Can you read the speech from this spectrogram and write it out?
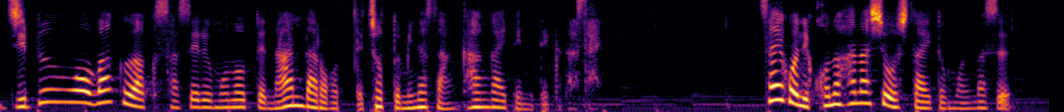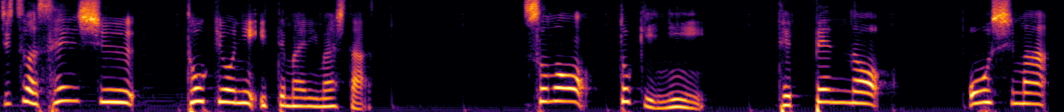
自分をワクワクさせるものって何だろうってちょっと皆さん考えてみてください。最後にこの話をしたいと思います。実は先週東京に行ってまいりました。その時にてっぺんの大島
